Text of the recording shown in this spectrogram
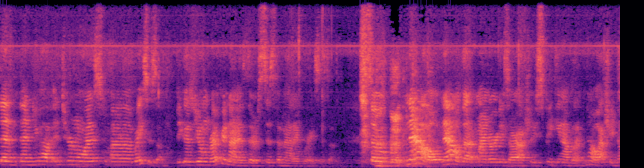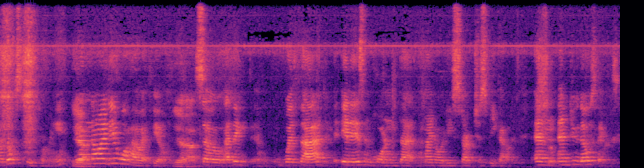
then, then you have internalized uh, racism, because you don't recognize there's systematic racism. So now, now that minorities are actually speaking up, like, no, actually, no, don't speak for me. You have no idea what, how I feel. Yeah. So I think with that, it is important that minorities start to speak out and, So- and do those things.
